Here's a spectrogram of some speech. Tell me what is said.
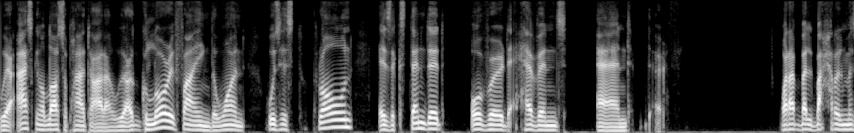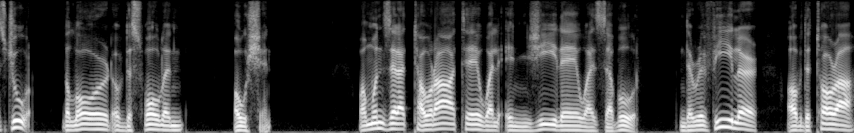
we are asking Allah subhanahu wa ta'ala, we are glorifying the one whose his throne is extended over the heavens and the earth. Wa Rabb al-Bahr al-Masjur, the Lord of the swollen ocean. ومنزل التوراة والإنجيل والزبور the revealer of the Torah,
